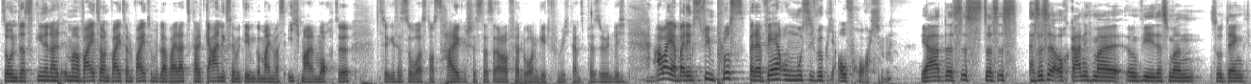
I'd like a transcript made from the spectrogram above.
So, und das ging dann halt immer weiter und weiter und weiter. Und mittlerweile hat es halt gar nichts mehr mit dem gemein, was ich mal mochte. Deswegen ist das sowas Nostalgisches, das dann auch verloren geht für mich ganz persönlich. Aber ja, bei dem Stream Plus, bei der Währung muss ich wirklich aufhorchen. Ja, das ist, das ist, es ist ja auch gar nicht mal irgendwie, dass man so denkt,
